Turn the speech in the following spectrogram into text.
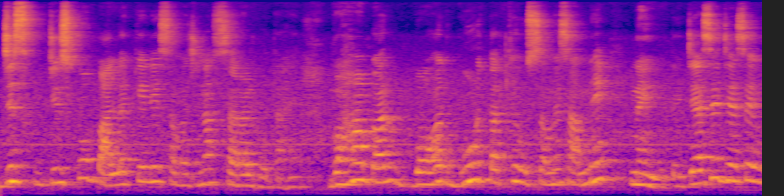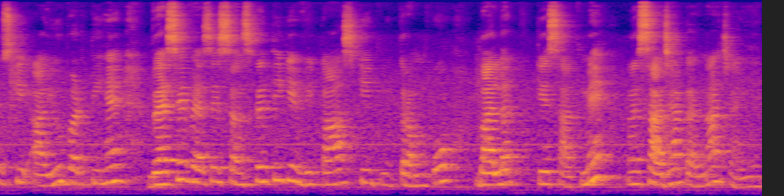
जिस, जिसको बालक के लिए समझना सरल होता है। वहाँ पर बहुत गूढ़ तथ्य उस समय सामने नहीं होते। जैसे जैसे उसकी आयु बढ़ती है, वैसे वैसे संस्कृति के विकास के क्रम को बालक के साथ में साझा करना चाहिए,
